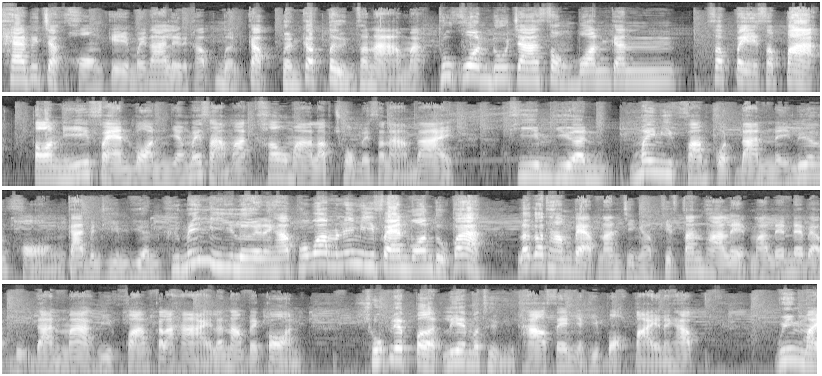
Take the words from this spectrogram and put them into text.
แทบที่จะครองเกมไม่ได้เลยนะครับ เหมือนกับเหมือนกับตื่นสนามอะ่ะ ทุกคนดูจะส่งบอลกันสเปะสปะ ตอนนี้แฟนบอลยังไม่สามารถเข้ามารับชมในสนามได้ ทีมเยือนไม่มีความกดดันในเรื่องของการเป็นทีมเยือนคือไม่มีเลยนะครับ เพราะว่ามันไม่มีแฟนบอลถูกป่ะแล้วก็ทำแบบนั้นจริงครับคิสตันพาเลตมาเล่นได้แบบดุดันมาก มีความกระหายแล้วนำไปก่อน ชุบเรียเปิดเลียนมาถึงทาวเส้นอย่างที่บอกไปนะครับ วิ่งมา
